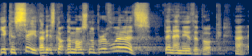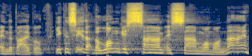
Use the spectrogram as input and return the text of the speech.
You can see that it's got the most number of words than any other book uh, in the Bible. You can see that the longest psalm is Psalm 119,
